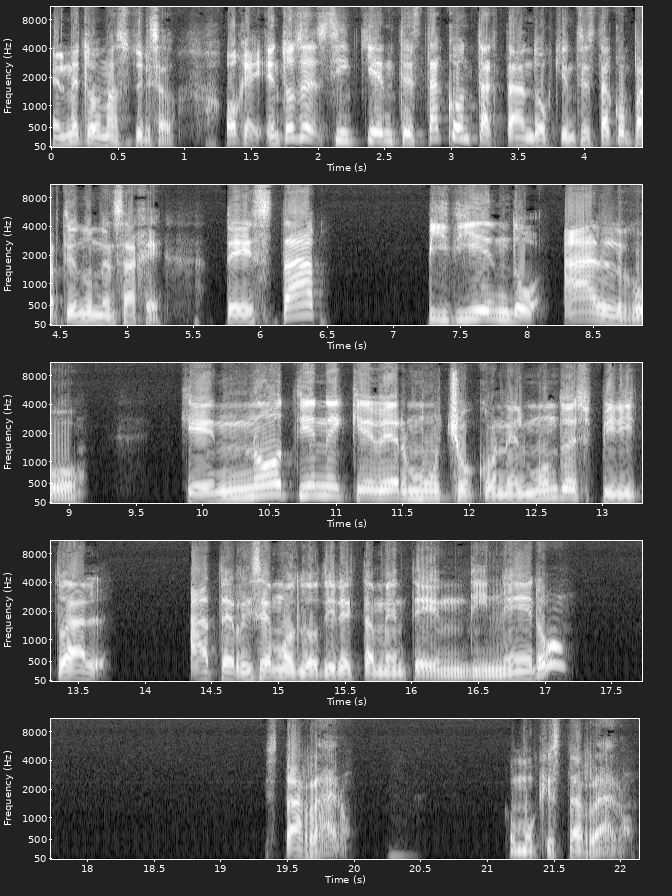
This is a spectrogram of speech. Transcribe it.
el método más utilizado. Ok, entonces si quien te está contactando, quien te está compartiendo un mensaje, te está pidiendo algo que no tiene que ver mucho con el mundo espiritual, aterricémoslo directamente en dinero, está raro. Como que está raro.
